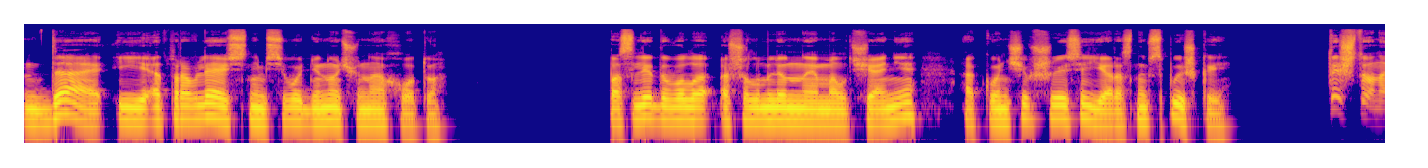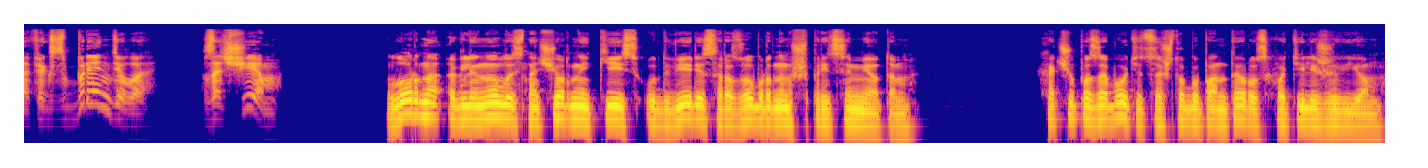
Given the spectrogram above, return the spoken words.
Да, и отправляюсь с ним сегодня ночью на охоту. Последовало ошеломленное молчание, окончившееся яростной вспышкой. «Ты что, нафиг сбрендила? Зачем?» Лорна оглянулась на черный кейс у двери с разобранным шприцеметом. «Хочу позаботиться, чтобы пантеру схватили живьем».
